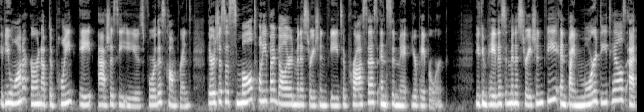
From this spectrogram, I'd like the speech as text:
if you want to earn up to 0.8 ASHA CEUs for this conference, there is just a small $25 administration fee to process and submit your paperwork. You can pay this administration fee and find more details at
